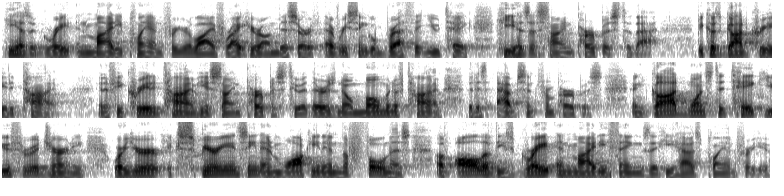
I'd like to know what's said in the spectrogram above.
He has a great and mighty plan for your life right here on this earth. Every single breath that you take, He has assigned purpose to that because God created time. And if he created time, he assigned purpose to it. There is no moment of time that is absent from purpose. And God wants to take you through a journey where you're experiencing and walking in the fullness of all of these great and mighty things that he has planned for you.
